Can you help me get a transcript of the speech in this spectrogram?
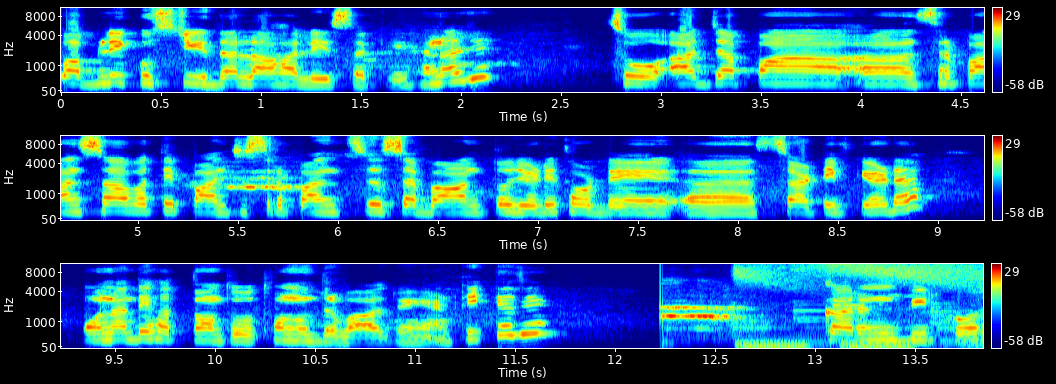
ਪਬਲਿਕ ਉਸ ਚੀਜ਼ ਦਾ ਲਾਹਾ ਲੈ ਸਕੇ, ਹੈਨਾ ਜੀ? ਸੋ ਅੱਜ ਆਪਾਂ ਸਰਪੰਚ ਸਾਹਿਬ ਅਤੇ ਪੰਚ ਸਰਪੰਚ ਸਹਿਬਾਨ ਤੋਂ ਜਿਹੜੇ ਤੁਹਾਡੇ ਸਰਟੀਫਿਕੇਟ ਹੈ, ਉਹਨਾਂ ਦੇ ਹੱਥੋਂ ਤੋਂ ਤੁਹਾਨੂੰ ਦਰਵਾ ਰਹੇ ਹਾਂ, ਠੀਕ ਹੈ ਜੀ? ਕਰਨਵੀਰ ਕੌਰ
